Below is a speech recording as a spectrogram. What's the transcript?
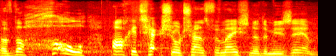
of the whole architectural transformation of the museum.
